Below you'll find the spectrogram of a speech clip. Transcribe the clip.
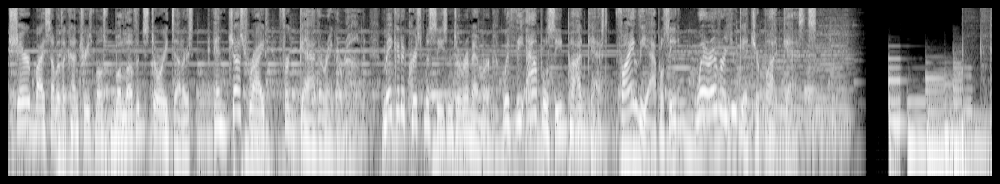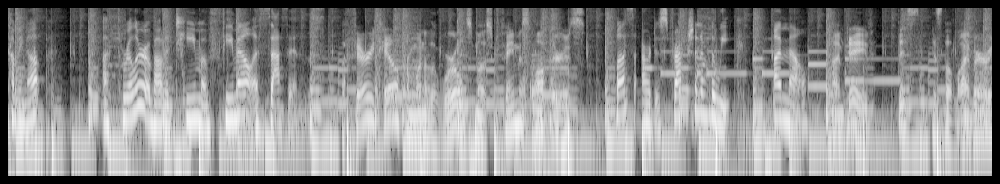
shared by some of the country's most beloved storytellers, and just right for gathering around. Make it a Christmas season to remember with the Appleseed Podcast. Find the Appleseed wherever you get your podcasts. Coming up, a thriller about a team of female assassins, A fairy tale from one of the world's most famous authors. plus our distraction of the week. I'm Mel. I'm Dave. This is the Library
